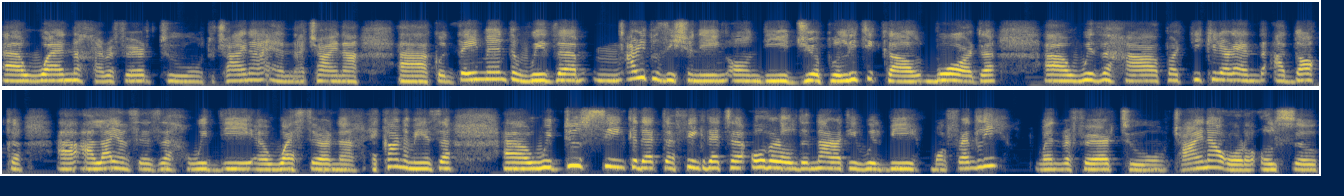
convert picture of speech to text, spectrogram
uh, when I refer to, to China and uh, China uh, containment with um, a repositioning on the geopolitical board uh, with particular and ad hoc uh, alliances with the Western economies. we do think that think that overall the narrative will be more friendly when referred to China or also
